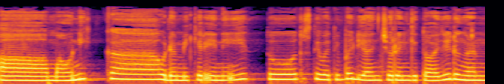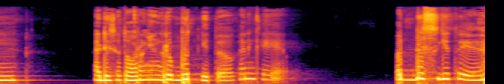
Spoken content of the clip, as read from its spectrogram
uh, mau nikah udah mikir ini itu terus tiba-tiba dihancurin gitu aja dengan ada satu orang yang rebut gitu. Kan kayak pedes gitu ya.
